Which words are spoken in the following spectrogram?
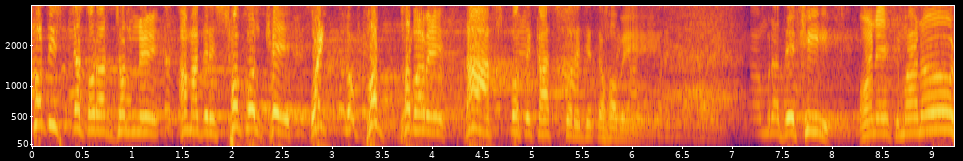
প্রতিষ্ঠা করার জন্য আমাদের সকলকে ঐক্যবদ্ধভাবে রাজপথে কাজ করে যেতে হবে। আমরা দেখি অনেক মানুষ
